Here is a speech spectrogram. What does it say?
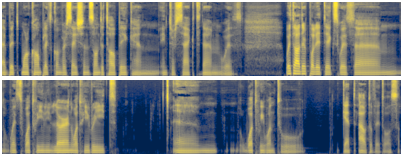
a bit more complex conversations on the topic and intersect them with with other politics with um, with what we learn what we read um, what we want to get out of it also.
